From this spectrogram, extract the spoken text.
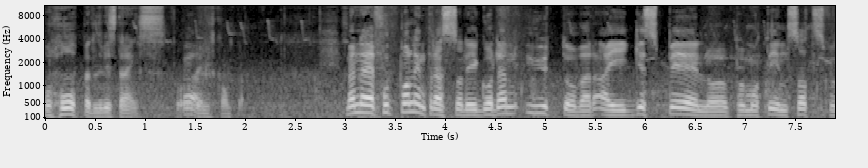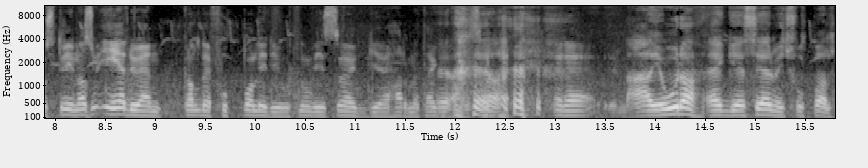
forhåpentligvis trengs for å vinne kampen. Men eh, fotballinteressen din, går den utover eget spill og på en måte innsats for Stryn? Altså Er du en kall det fotballidiot? Nå viser jeg hermetegnet. Ja, ja. Nei, jo da, jeg ser mye fotball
